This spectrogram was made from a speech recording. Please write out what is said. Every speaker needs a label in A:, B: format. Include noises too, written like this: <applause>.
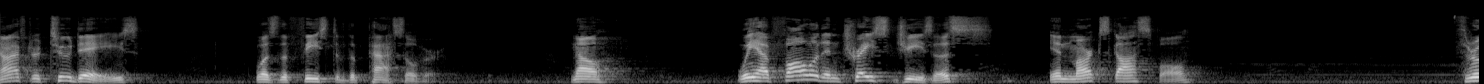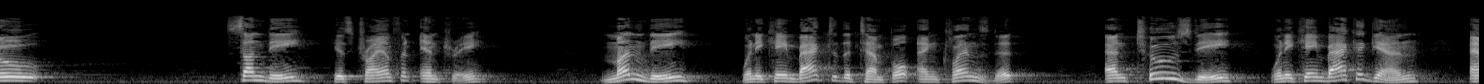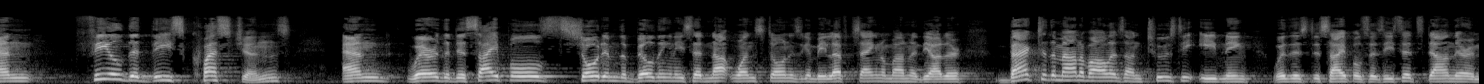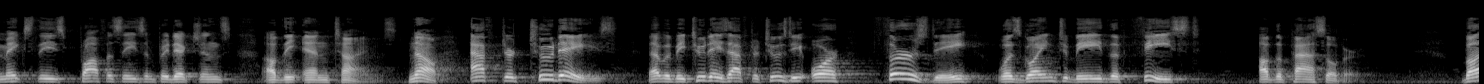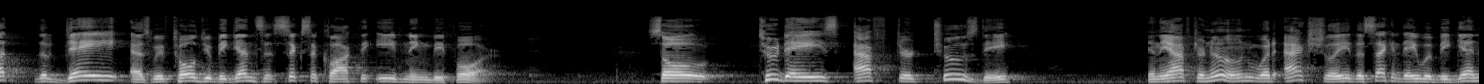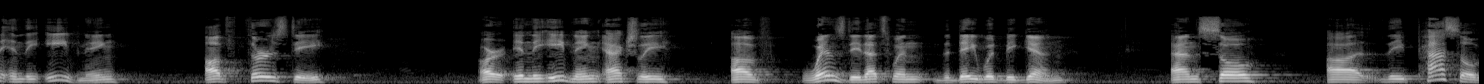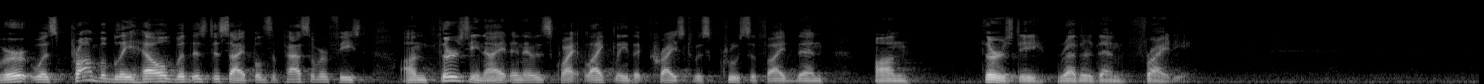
A: Now, after two days was the feast of the Passover. Now, we have followed and traced Jesus in Mark's gospel through Sunday, his triumphant entry, Monday, when he came back to the temple and cleansed it, and Tuesday, when he came back again and fielded these questions and where the disciples showed him the building and he said, Not one stone is going to be left standing upon the other. Back to the Mount of Olives on Tuesday evening with his disciples as he sits down there and makes these prophecies and predictions of the end times. Now, after two days, that would be two days after Tuesday or Thursday, was going to be the feast of the Passover. But the day, as we've told you, begins at six o'clock the evening before. So, two days after Tuesday, in the afternoon, would actually, the second day would begin in the evening of Thursday, or in the evening, actually, of Wednesday. That's when the day would begin. And so, uh, the Passover was probably held with his disciples, the Passover feast, on Thursday night, and it was quite likely that Christ was crucified then on Thursday rather than Friday.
